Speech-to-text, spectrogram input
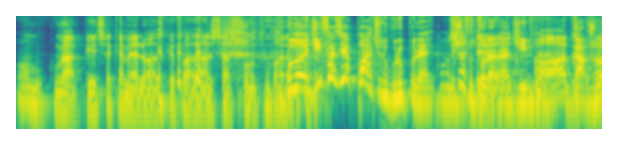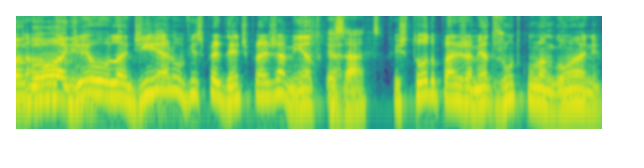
vamos comer uma pizza que é melhor do que falar nesse assunto. pô. O Landim fazia parte do grupo, né? Com de estruturar certeza. a dívida. né? Óbvio, o Carlos. Langoni. O Landim, era o vice-presidente de planejamento, cara. Exato. Fez todo o planejamento junto com o Langoni.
